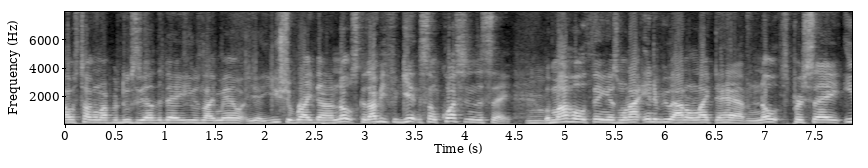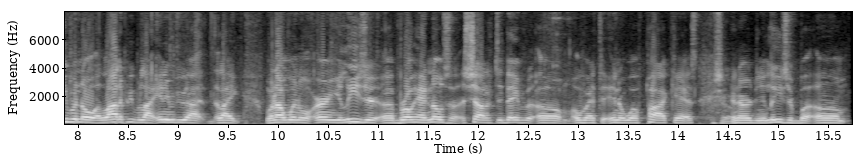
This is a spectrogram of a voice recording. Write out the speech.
I was talking to my producer the other day. He was like, "Man, yeah, you should write down notes because I be forgetting some questions to say." Mm-hmm. But my whole thing is when I interview, I don't like to have notes per se. Even though a lot of people I interview, I like when I went on Earn Your Leisure, uh, bro had notes. Uh, shout out to David um, over at the Inner Wealth Podcast sure. and Earn Your Leisure. But um,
